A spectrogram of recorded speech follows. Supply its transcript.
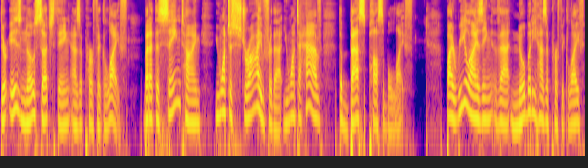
there is no such thing as a perfect life. But at the same time, you want to strive for that. You want to have the best possible life. By realizing that nobody has a perfect life,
